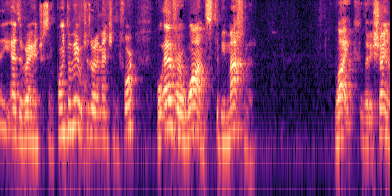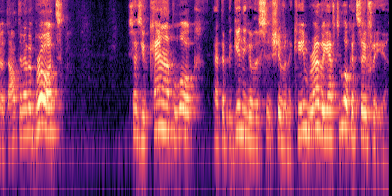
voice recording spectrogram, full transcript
He adds a very interesting point of view, which is what I mentioned before. Whoever wants to be machmer, like the Rishonim that Alter Rebbe brought, he says you cannot look at the beginning of the Shiva Nakim, rather you have to look at Sefer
